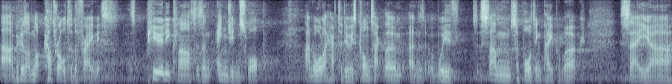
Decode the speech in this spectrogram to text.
Uh, because I've not cut altered to the frame, it's, it's purely classed as an engine swap, and all I have to do is contact them and with some supporting paperwork, say uh,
